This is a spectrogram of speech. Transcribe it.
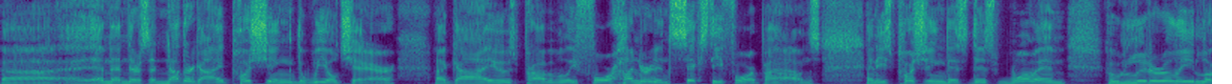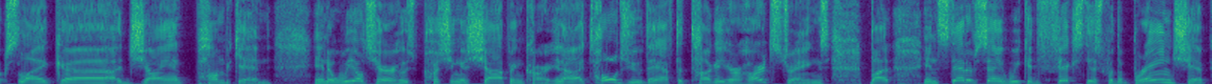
Uh, and then there's another guy pushing the wheelchair, a guy who's probably 464 pounds, and he's pushing this this woman who literally looks like uh, a giant pumpkin in a wheelchair who's pushing a shopping cart. You know, I told you they have to tug at your heartstrings, but instead of saying we can fix this with a brain chip,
